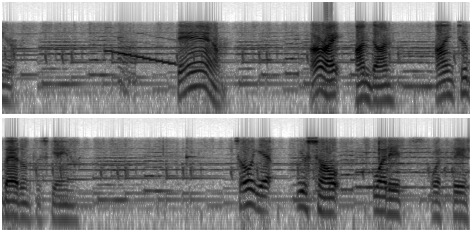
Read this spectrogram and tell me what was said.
Here. Damn! Alright, I'm done. I'm too bad on this game. So yeah, you saw what it's what this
